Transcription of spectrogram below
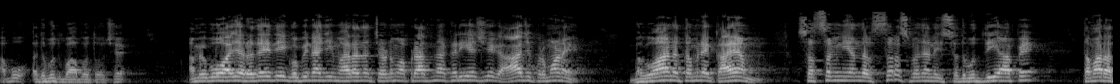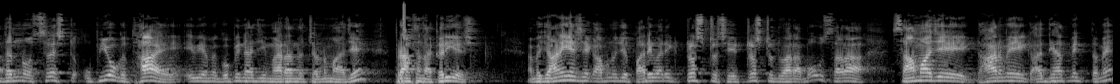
આ બહુ અદ્ભુત બાબતો છે. અમે બહુ આજે હૃદયથી ગોપીનાથજી મહારાજના ચરણમાં પ્રાર્થના કરીએ છીએ કે આજ પ્રમાણે ભગવાન તમને કાયમ સત્સંગની અંદર સરસ મજાની સદબુદ્ધિ આપે, તમારા ધનનો શ્રેષ્ઠ ઉપયોગ થાય એવી અમે ગોપીનાથજી મહારાજના ચરણમાં આજે પ્રાર્થના કરીએ છીએ. અમે જાણીએ છીએ કે આપણું જે પારિવારિક ટ્રસ્ટ છે ટ્રસ્ટ દ્વારા બહુ સારા સામાજિક, ધાર્મિક, આધ્યાત્મિક તમે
